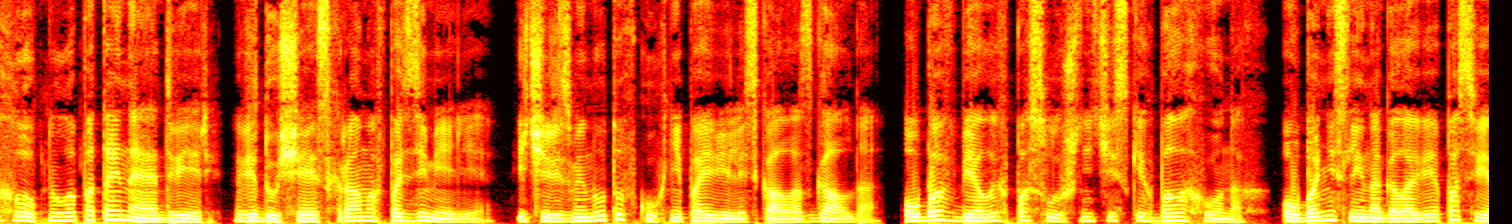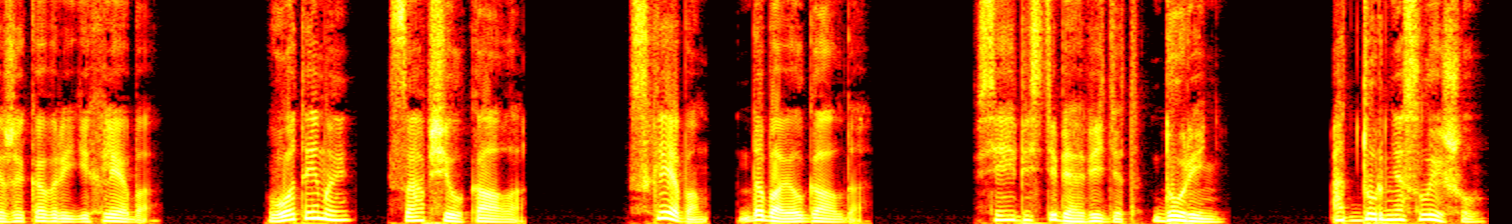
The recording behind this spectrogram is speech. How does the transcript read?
хлопнула потайная дверь, ведущая из храма в подземелье, и через минуту в кухне появились Кала с Галда, оба в белых послушнических балахонах, оба несли на голове по свежей ковриге хлеба. «Вот и мы», — сообщил Кала. «С хлебом», — добавил Галда. «Все и без тебя видят, дурень». «От дурня слышал».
